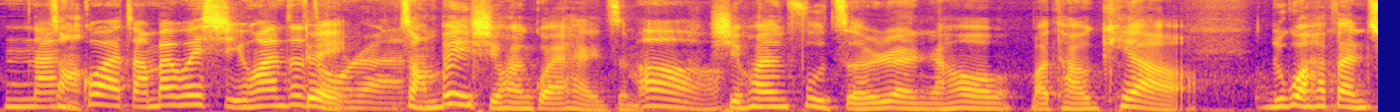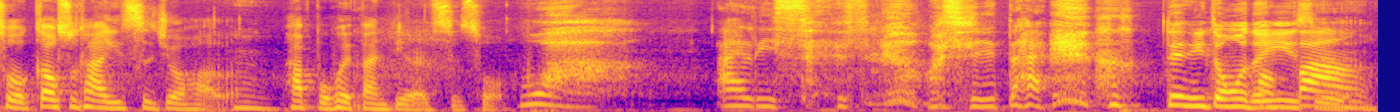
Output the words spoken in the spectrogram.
难怪长辈会喜欢这种人。长辈喜欢乖孩子嘛，嗯、喜欢负责任，然后把头跳。如果他犯错，告诉他一次就好了，嗯、他不会犯第二次错。哇，爱丽丝，我期待。对，你懂我的意思？嗯、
